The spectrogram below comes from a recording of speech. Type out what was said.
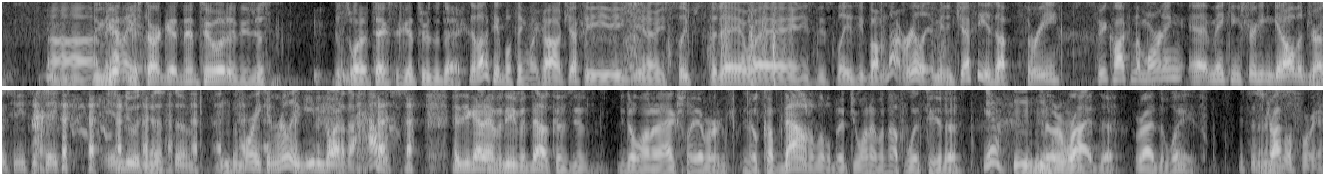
Uh, I You, mean, get, many- you start getting into it, and you just. It's what it takes to get through the day. A lot of people think like, oh, Jeffy, you, know, he sleeps the day away and he's this lazy bum. Not really. I mean, Jeffy is up three, three o'clock in the morning, uh, making sure he can get all the drugs he needs to take into his system before he can really even go out of the house. And you got to have it even out because you, you don't want to actually ever, you know, come down a little bit. You want to have enough with you to, Yeah, you know, to ride the ride the wave. it's a struggle for you.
